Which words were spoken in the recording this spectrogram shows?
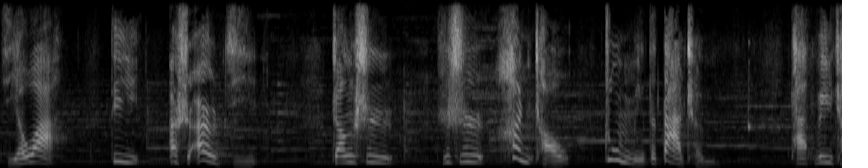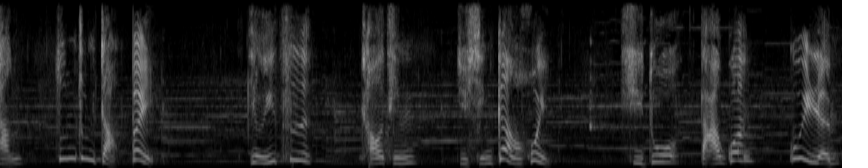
结袜》第二十二集。张氏只是汉朝著名的大臣，他非常尊重长辈。有一次，朝廷举行干会，许多达官贵人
